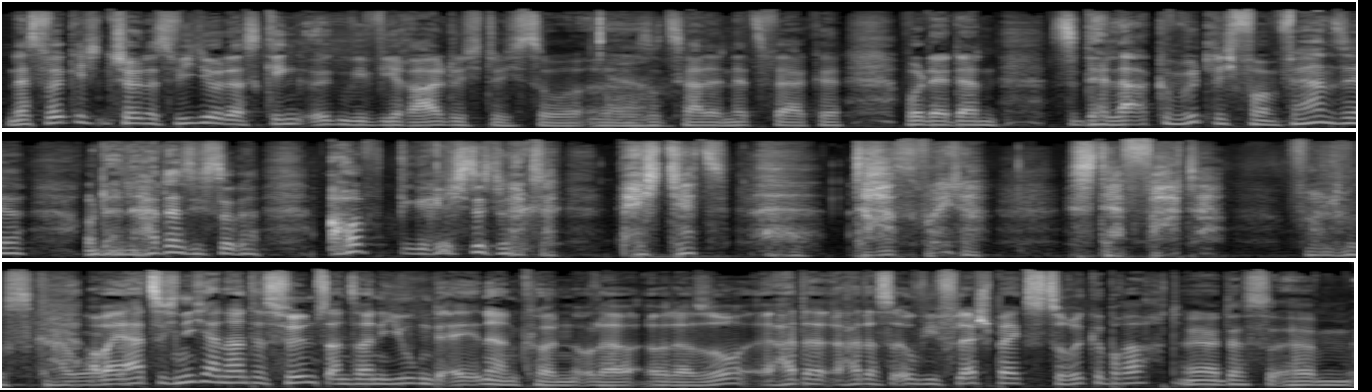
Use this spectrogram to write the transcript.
Und das ist wirklich ein schönes Video, das ging irgendwie viral durch, durch so äh, soziale Netzwerke, wo der dann, der lag gemütlich vorm Fernseher und dann hat er sich sogar aufgerichtet und hat gesagt, echt jetzt? Darth Vader ist der Vater von Luke Skywalker. Aber er hat sich nicht anhand des Films an seine Jugend erinnern können oder, oder so. Hat, er, hat das irgendwie Flashbacks zurückgebracht? ja, das ähm,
